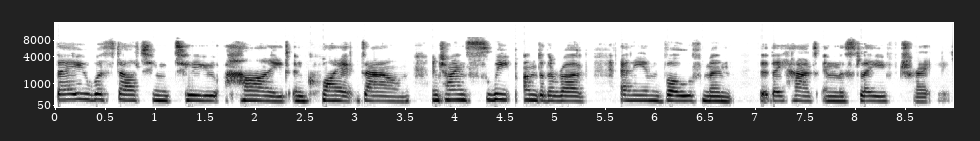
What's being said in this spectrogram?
they were starting to hide and quiet down and try and sweep under the rug any involvement that they had in the slave trade.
